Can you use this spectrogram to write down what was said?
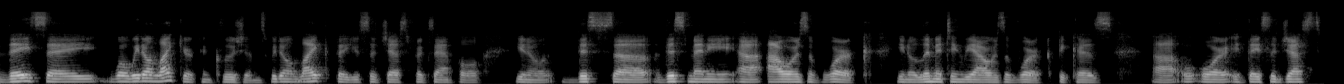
they say, well, we don't like your conclusions. We don't like that you suggest, for example, you know, this uh, this many uh, hours of work, you know, limiting the hours of work because, uh, or, or if they suggest,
